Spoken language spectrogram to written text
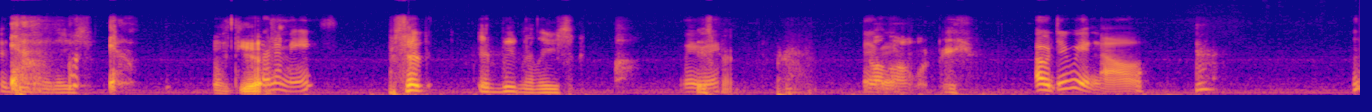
It'd be Millie's. Dear. Pardon me? I said it'd be Millie's Maybe. basement. maybe. Oh, no, it would be. Oh, do we now?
